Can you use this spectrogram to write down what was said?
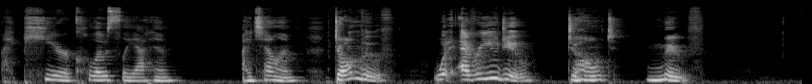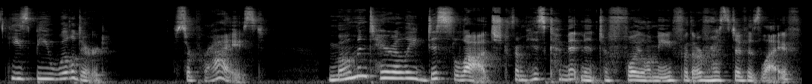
I peer closely at him. I tell him, Don't move. Whatever you do, don't move. He's bewildered, surprised, momentarily dislodged from his commitment to foil me for the rest of his life.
